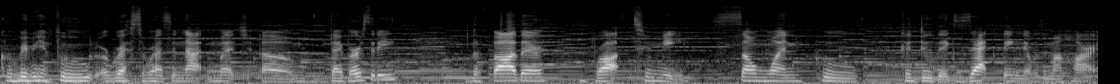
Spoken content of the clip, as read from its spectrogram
Caribbean food or restaurants and not much um, diversity, the Father brought to me someone who could do the exact thing that was in my heart.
